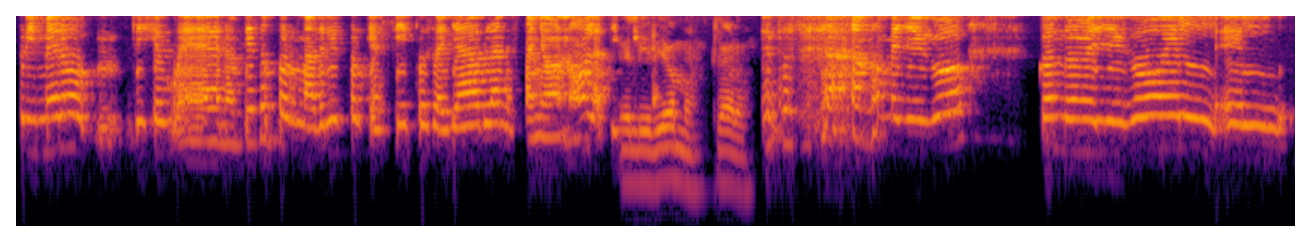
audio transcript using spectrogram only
primero mm, dije, bueno, empiezo por Madrid porque así, pues allá hablan español, ¿no? La El idioma, claro. Entonces, cuando me llegó, cuando me llegó el, el,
